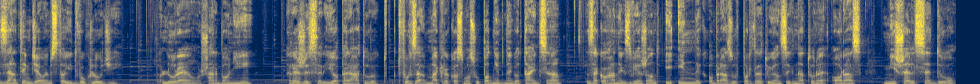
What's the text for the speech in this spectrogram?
Za tym dziełem stoi dwóch ludzi. Laurent Charbonny, reżyser i operator, twórca makrokosmosu podniebnego tańca, zakochanych zwierząt i innych obrazów portretujących naturę oraz Michel Seydoux,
